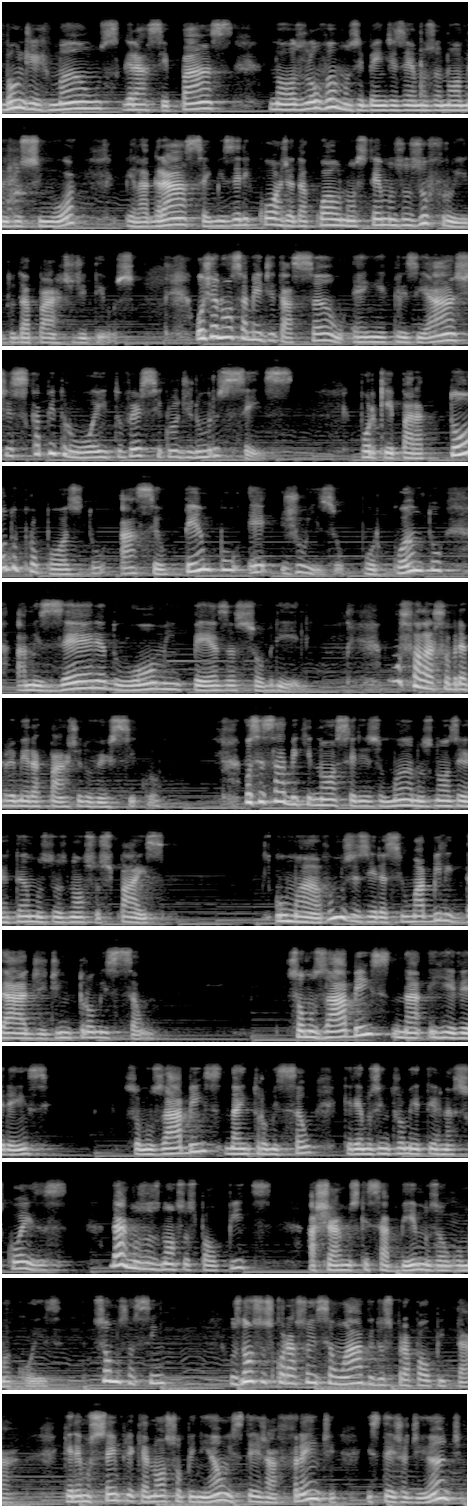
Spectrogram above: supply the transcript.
Bom dia, irmãos, graça e paz. Nós louvamos e bendizemos o nome do Senhor pela graça e misericórdia da qual nós temos usufruído da parte de Deus. Hoje a nossa meditação é em Eclesiastes, capítulo 8, versículo de número 6. Porque para todo propósito há seu tempo e juízo, porquanto a miséria do homem pesa sobre ele. Vamos falar sobre a primeira parte do versículo. Você sabe que nós seres humanos, nós herdamos dos nossos pais uma, vamos dizer assim, uma habilidade de intromissão. Somos hábeis na irreverência, somos hábeis na intromissão, queremos intrometer nas coisas, darmos os nossos palpites, acharmos que sabemos alguma coisa. Somos assim. Os nossos corações são ávidos para palpitar Queremos sempre que a nossa opinião esteja à frente, esteja diante.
